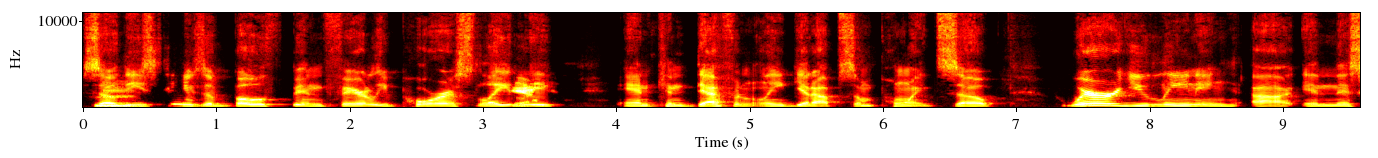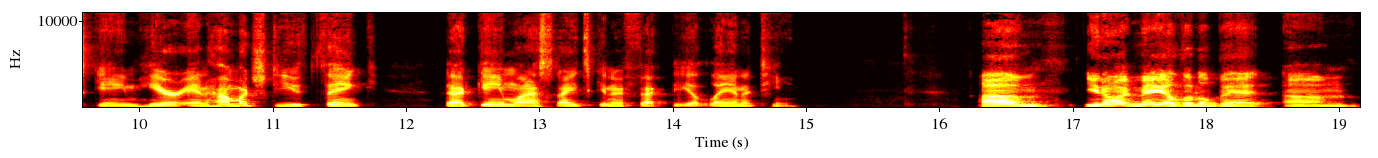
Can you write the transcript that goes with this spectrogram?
So mm. these teams have both been fairly porous lately yeah. and can definitely get up some points. So, where are you leaning uh, in this game here? And how much do you think that game last night's going to affect the Atlanta team? Um, you know, it may a little bit. Um,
